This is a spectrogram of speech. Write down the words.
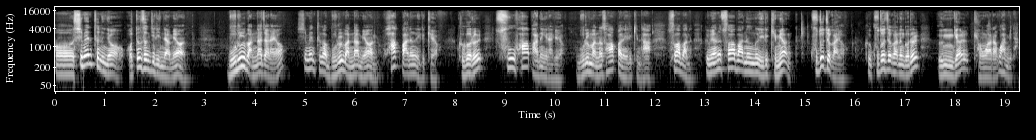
어, 시멘트는요, 어떤 성질이 있냐면, 물을 만나잖아요. 시멘트가 물을 만나면 화학 반응을 일으켜요. 그거를 수화 반응이라고 해요. 물을 만나서 화학 반응을 일으킨다. 수화 반응. 그러면 수화 반응을 일으키면 굳어져 가요. 그 굳어져 가는 거를 응결 경화라고 합니다.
